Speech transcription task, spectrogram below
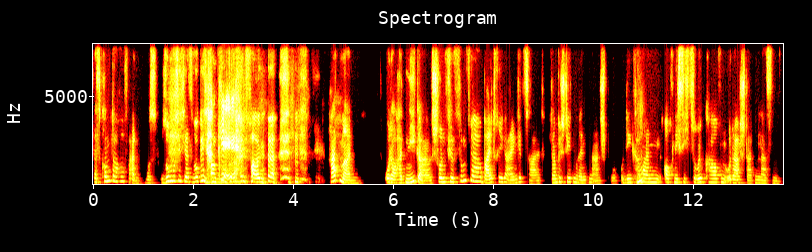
Das kommt darauf an. So muss ich jetzt wirklich okay. anfangen. hat man oder hat Nika schon für fünf Jahre Beiträge eingezahlt, dann besteht ein Rentenanspruch. Und den kann hm. man auch nicht sich zurückkaufen oder erstatten lassen.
